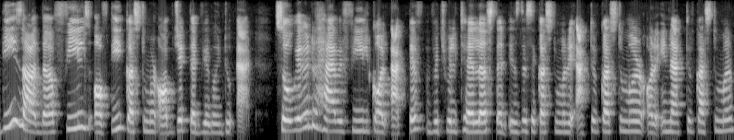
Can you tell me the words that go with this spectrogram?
these are the fields of the customer object that we are going to add. So we're going to have a field called active, which will tell us that is this a customer, a active customer or an inactive customer.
